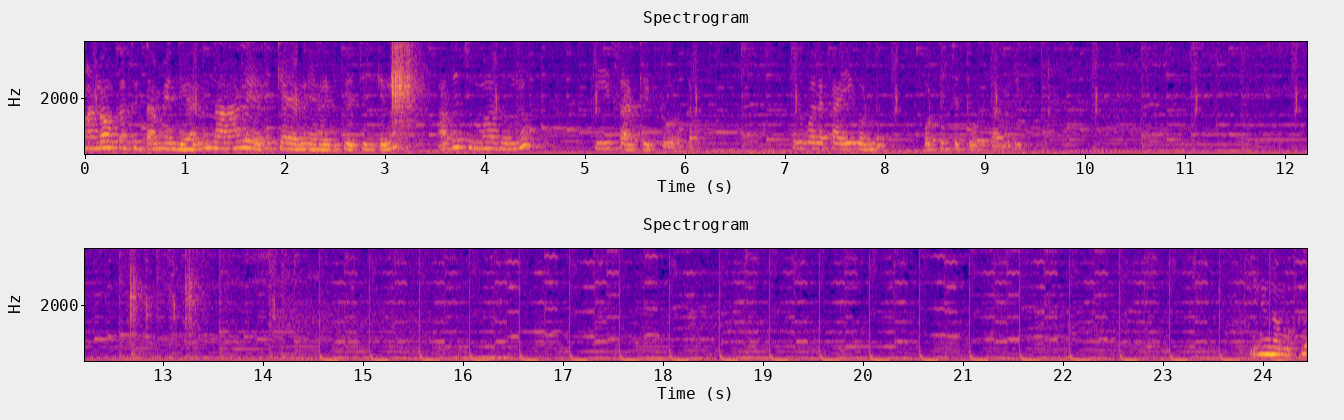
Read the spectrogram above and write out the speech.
മണമൊക്കെ കിട്ടാൻ വേണ്ടിയാണ് നാല് ഏലക്കായാണ് ഞാൻ എടുത്ത് വെച്ചിരിക്കുന്നത്. അത് ചുമ്മാ അതൊന്ന് പീസാക്കി ഇട്ട് കൊടുക്കാം. ഇതുപോലെ കൈ കൊണ്ട് പൊട്ടിച്ചിട്ട് കൊടുത്താൽ മതി. ഇനി നമുക്ക്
